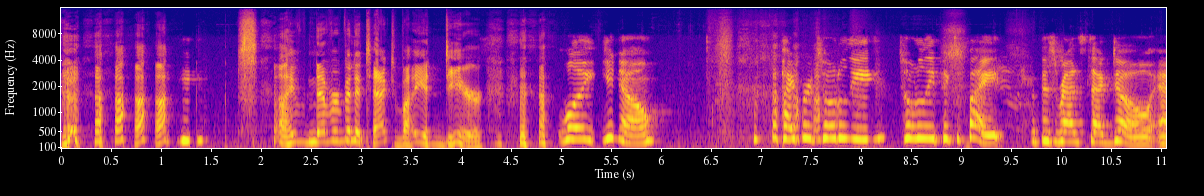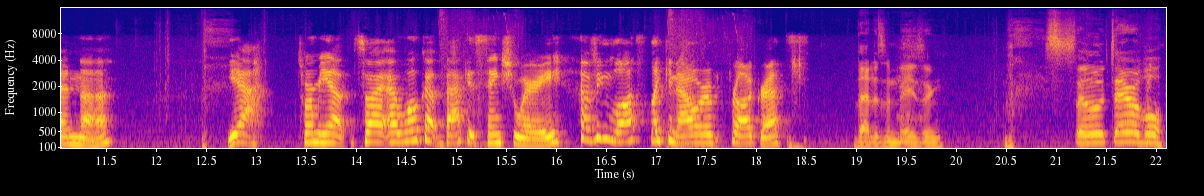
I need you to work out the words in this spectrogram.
doe. I've never been attacked by a deer. Well, you know, Piper totally, totally picked a fight with this rad stag doe, and uh, yeah, tore me up. So I, I woke up back at Sanctuary, having lost like an hour of progress. That is amazing. so terrible.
